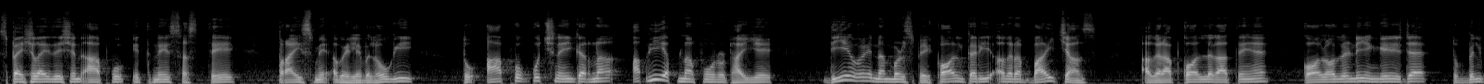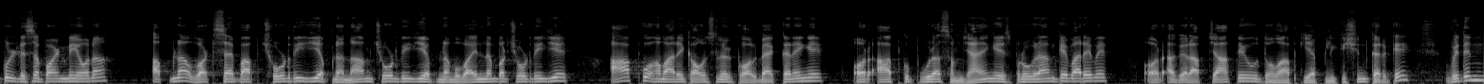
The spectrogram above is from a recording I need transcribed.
स्पेशलाइजेशन आपको इतने सस्ते प्राइस में अवेलेबल होगी। तो आपको कुछ नहीं करना। अभी अपना फ़ोन उठाइए, दिए हुए नंबर्स पे कॉल करिए। अगर आप बाई चांस अगर आप कॉल लगाते हैं कॉल ऑलरेडी एंगेज्ड है तो बिल्कुल डिसअपॉइंट नहीं होना। अपना व्हाट्सएप आप छोड़ दीजिए, अपना नाम छोड़ दीजिए, अपना मोबाइल नंबर छोड़ दीजिए। आपको हमारे काउंसलर कॉल बैक करेंगे और आपको पूरा समझाएँगे इस प्रोग्राम के बारे में। और अगर आप चाहते हो तो हम आपकी एप्लीकेशन करके within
